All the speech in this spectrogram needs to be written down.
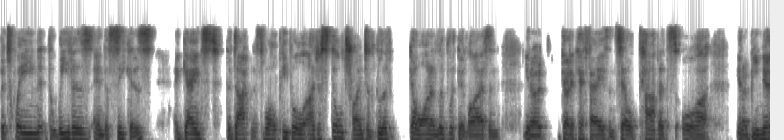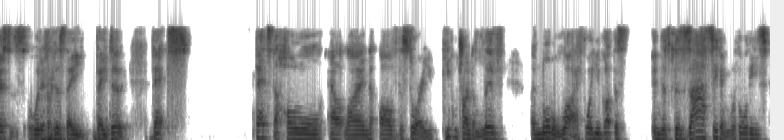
between the weavers and the seekers against the darkness while people are just still trying to live, go on and live with their lives and, you know, go to cafes and sell carpets or, you know, be nurses or whatever it is they, they do. That's, that's the whole outline of the story. People trying to live a normal life while you've got this in this bizarre setting with all these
